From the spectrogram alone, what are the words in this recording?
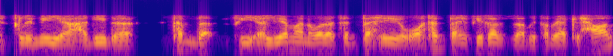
إقليمية عديدة تبدأ في اليمن ولا تنتهي وتنتهي في غزة بطبيعة الحال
